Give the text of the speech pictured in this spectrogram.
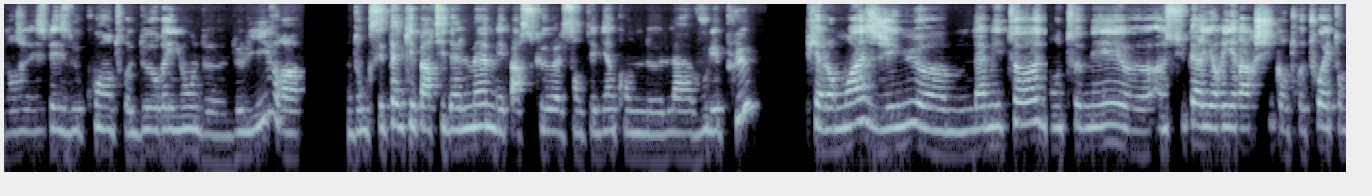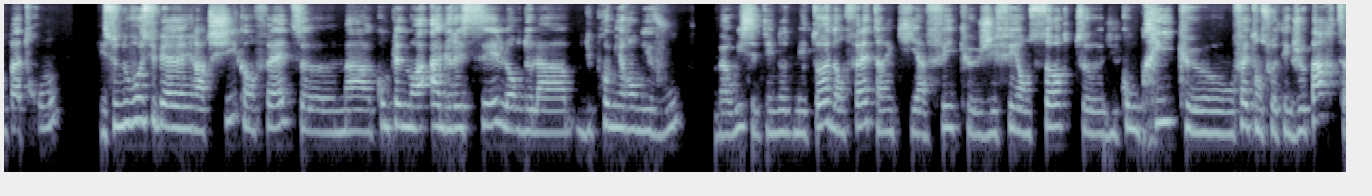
dans une espèce de coin entre deux rayons de, de livres. Donc c'est elle qui est partie d'elle-même, mais parce qu'elle sentait bien qu'on ne la voulait plus. Puis alors moi, j'ai eu la méthode, on te met un supérieur hiérarchique entre toi et ton patron. Et ce nouveau supérieur hiérarchique, en fait, m'a complètement agressé lors de la, du premier rendez-vous. Bah oui, c'était une autre méthode en fait hein, qui a fait que j'ai fait en sorte, j'ai compris que en fait on souhaitait que je parte.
